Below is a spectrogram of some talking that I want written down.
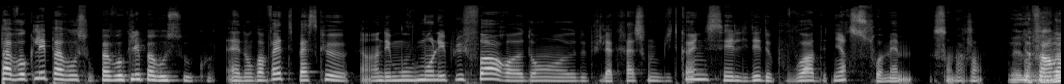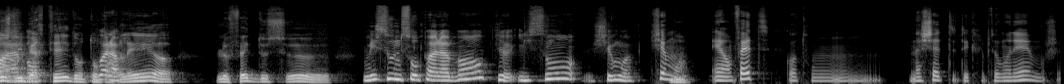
pas vos clés, pas vos sous. pas vos clés, pas vos sous, quoi. Et donc en fait, parce que un des mouvements les plus forts euh, dans, euh, depuis la création de Bitcoin, c'est l'idée de pouvoir détenir soi-même son argent. Et la fameuse liberté dont on Voilà. parlait, euh, le fait de se... Mes sous ne sont pas à la banque, ils sont chez moi. chez moi. Mm. Et en fait, quand on achète des crypto-monnaies, je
